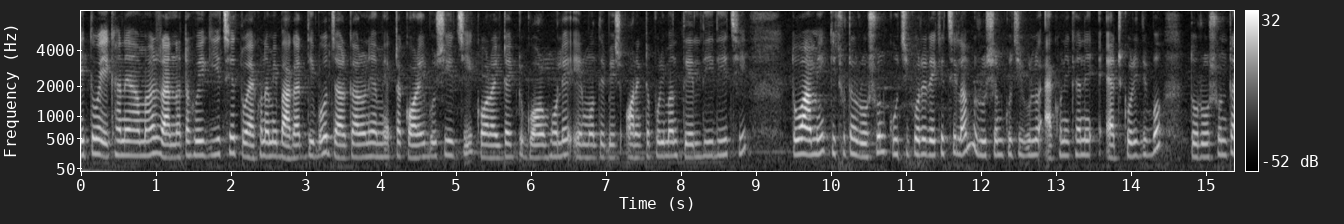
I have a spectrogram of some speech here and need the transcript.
এই তো এখানে আমার রান্নাটা হয়ে গিয়েছে, তো এখন আমি বাগার দিব। যার কারণে আমি একটা কড়াই বসিয়েছি। কড়াইটা একটু গরম হলে এর মধ্যে বেশ অনেকটা পরিমাণ তেল দিয়ে দিয়েছি। তো আমি কিছুটা রসুন কুচি করে রেখেছিলাম। রসুন কুচিগুলো এখন এখানে অ্যাড করে দিব। তো রসুনটা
